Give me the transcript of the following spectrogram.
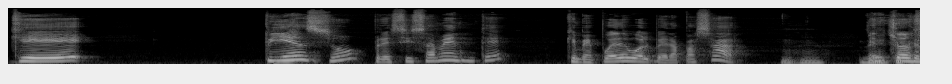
Que pienso precisamente que me puede volver a pasar. De hecho, que,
